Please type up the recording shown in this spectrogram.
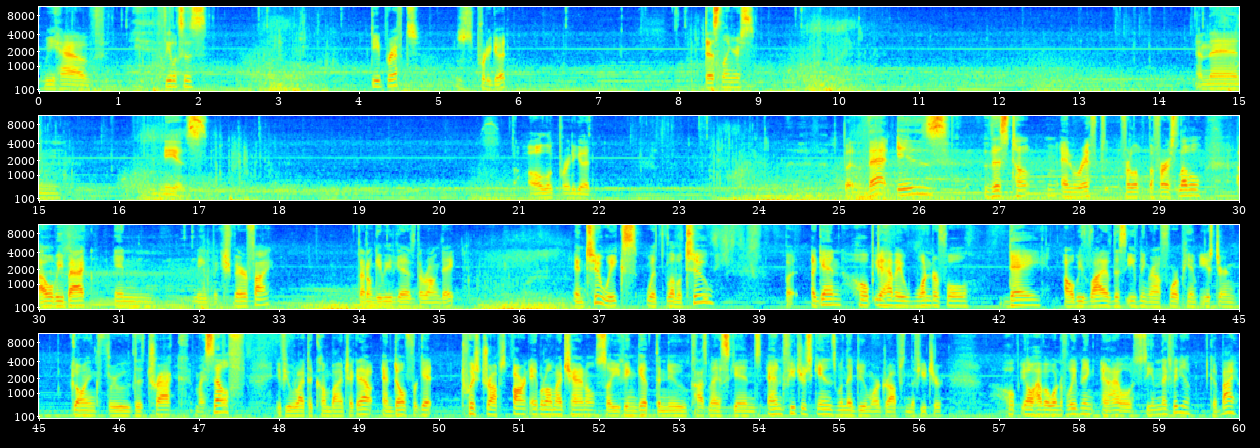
We have Felix's Deep Rift, which is pretty good. Deathslingers. And then Mia's. All look pretty good. But that is this tome and rift for the first level. I will be back in let me verify that I don't give you guys the wrong date in two weeks with level two. But again, hope you have a wonderful day. I'll be live this evening around 4 p.m. Eastern going through the track myself if you would like to come by and check it out. And don't forget, Twitch drops aren't able on my channel, so you can get the new cosmetic skins and future skins when they do more drops in the future. Hope y'all have a wonderful evening, and I will see you in the next video. Goodbye.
